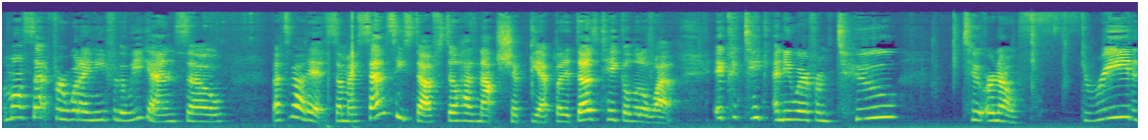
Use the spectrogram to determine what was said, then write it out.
I'm all set for what I need for the weekend. So, that's about it. So my Scentsy stuff still has not shipped yet, but it does take a little while. It could take anywhere from 2 to or no, 3 to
